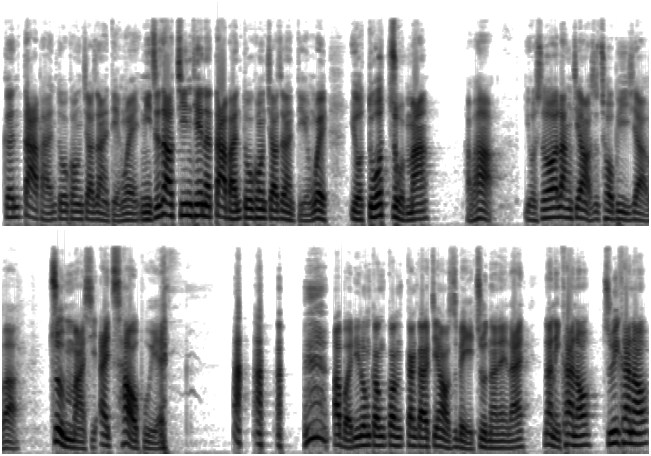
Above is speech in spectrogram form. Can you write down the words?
跟大盘多空交战的点位，你知道今天的大盘多空交战的点位有多准吗？好不好？有时候让姜老师臭屁一下，好不好？准嘛是爱臭屁耶！啊不，你拢刚刚刚刚姜老师没准了呢。来，那你看哦，注意看哦，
